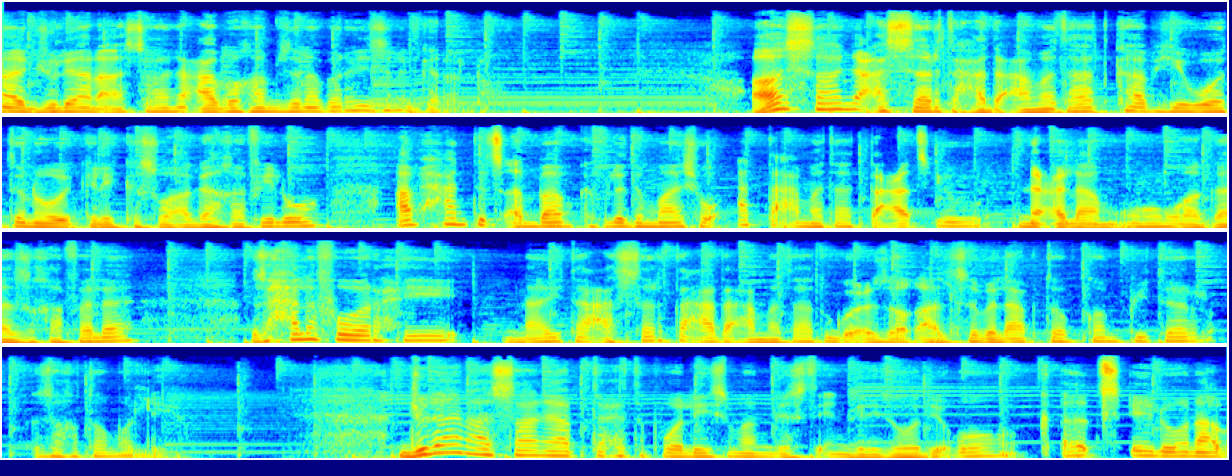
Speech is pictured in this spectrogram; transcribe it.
ናይ ጁልያን ኣሳኝ ዓብ ከም ዝነበረ ይዝንገር ኣሎ ኣሳኝ 11 ዓመታት ካብ ህይወቱ ንዊክሊክስ ዋጋ ከፊሉ ኣብ ሓንቲ ጸባብ ክፍሊ ድማ 7 ዓመታት ተዓፅዩ ንዕላምኡ ዋጋ ዝኸፈለ ዝሓለፈ ወርሒ ናይታ 11 ዓመታት ጉዕዞ ቓልሲ ብላፕቶፕ ኮምፒተር ዘኽተመሉ እዩ ጁልያን ኣሳኝ ኣብ ትሕቲ ፖሊስ መንግስቲ እንግሊዝ ወዲቑ ቀፂሉ ናብ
